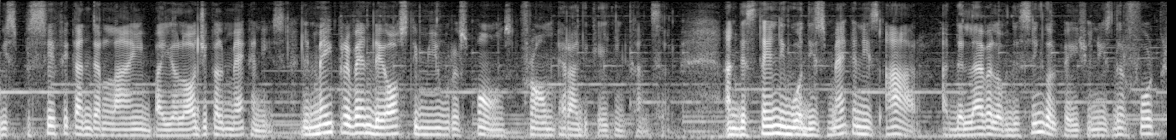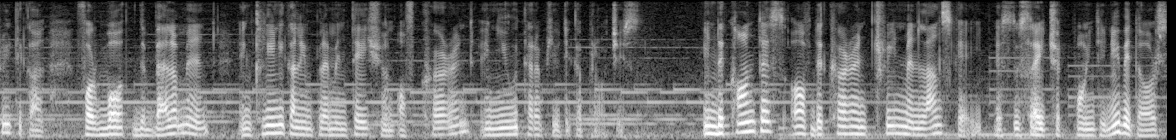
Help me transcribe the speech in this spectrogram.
with specific underlying biological mechanisms that may prevent the host immune response from eradicating cancer. Understanding what these mechanisms are at the level of the single patient is therefore critical for both development and clinical implementation of current and new therapeutic approaches. In the context of the current treatment landscape, as to say checkpoint inhibitors,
